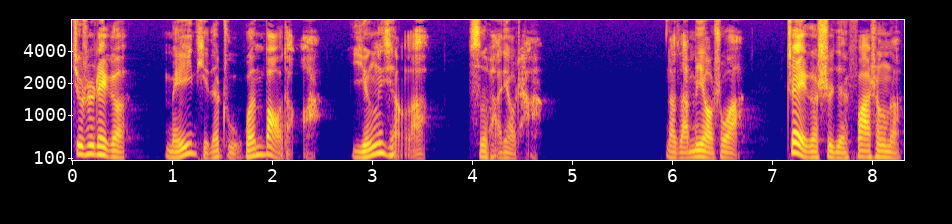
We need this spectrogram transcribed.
就是这个媒体的主观报道啊，影响了司法调查。那咱们要说啊，这个事件发生呢，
